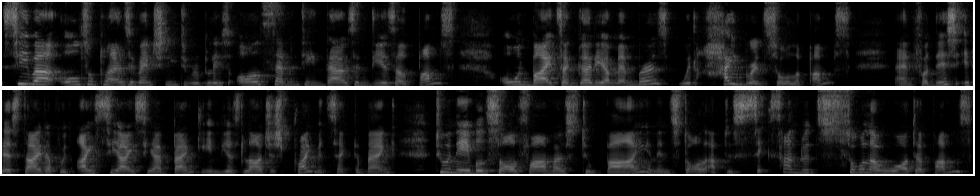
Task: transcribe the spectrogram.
SEWA also plans eventually to replace all 17,000 diesel pumps owned by its Agadia members with hybrid solar pumps. And for this, it has tied up with ICICI Bank, India's largest private sector bank, to enable salt farmers to buy and install up to 600 solar water pumps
